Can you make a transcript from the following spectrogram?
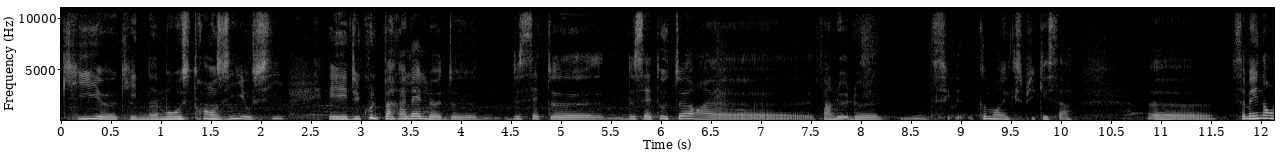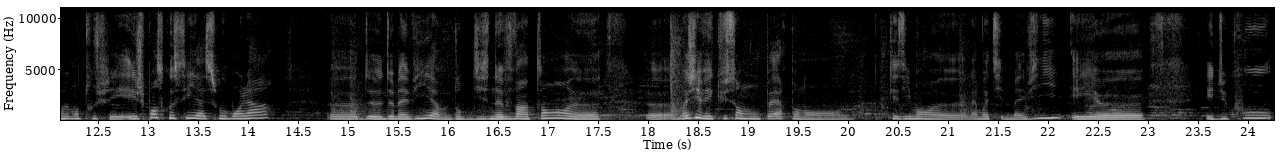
qui, est une amoureuse transie aussi. Et du coup, le parallèle de, cette, de cet auteur, comment expliquer ça Ça m'a énormément touchée. Et je pense qu'aussi à ce moment-là de, de, ma vie, donc 19-20 ans, moi j'ai vécu sans mon père pendant quasiment euh, la moitié de ma vie. Et, euh, et du coup,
